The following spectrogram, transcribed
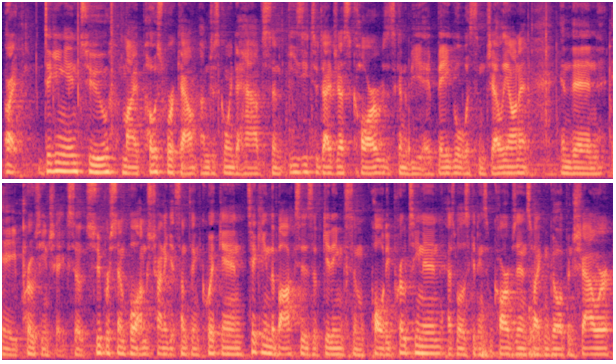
All right, digging into my post workout, I'm just going to have some easy to digest carbs. It's gonna be a bagel with some jelly on it and then a protein shake. So super simple. I'm just trying to get something quick in, ticking the boxes of getting some quality protein in as well as getting some carbs in so I can go up and shower.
